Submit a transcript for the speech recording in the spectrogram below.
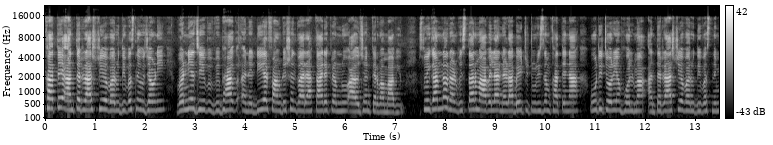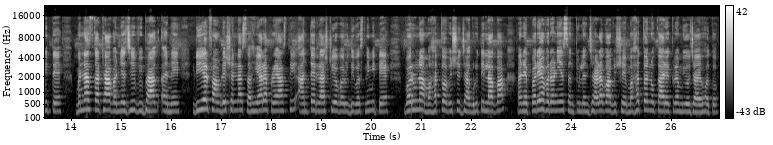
ખાતે આંતરરાષ્ટ્રીય વરુ દિવસની ઉજવણી વન્યજીવ વિભાગ અને ડિયર ફાઉન્ડેશન દ્વારા કાર્યક્રમનું આયોજન કરવામાં આવ્યું. સુઈગામના રણ વિસ્તારમાં આવેલા નડાબેટ ટુરિઝમ ખાતેના ઓડિટોરિયમ હોલમાં આંતરરાષ્ટ્રીય વરુ દિવસ નિમિત્તે બનાસકાંઠા વન્યજીવ વિભાગ અને ડિયર ફાઉન્ડેશનના સહિયારા પ્રયાસથી આંતરરાષ્ટ્રીય વરુ દિવસ નિમિત્તે વરુના મહત્વ વિશે જાગૃતિ લાવવા અને પર્યાવરણીય સંતુલન જાળવવા વિશે મહત્વનો કાર્યક્રમ યોજાયો હતો.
